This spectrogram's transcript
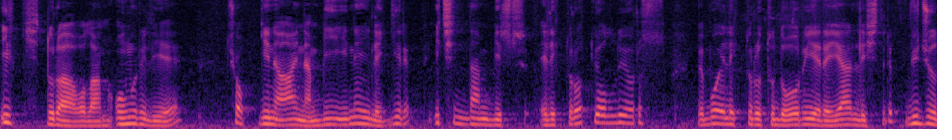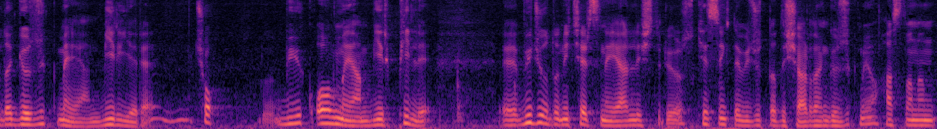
İlk durağı olan omuriliğe çok yine aynen bir iğne ile girip içinden bir elektrot yolluyoruz ve bu elektrotu doğru yere yerleştirip vücuda gözükmeyen bir yere çok büyük olmayan bir pili vücudun içerisine yerleştiriyoruz. Kesinlikle vücutta dışarıdan gözükmüyor. Hastanın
